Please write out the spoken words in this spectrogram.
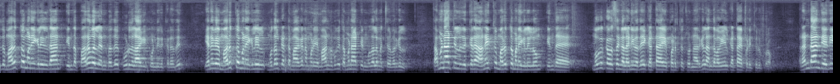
இது மருத்துவமனைகளில் தான் இந்த பரவல் என்பது கூடுதலாகிக் கொண்டிருக்கிறது. எனவே மருத்துவமனைகளில் முதல் கட்டமாக நம்முடைய மாண்புமிகு தமிழ்நாட்டின் முதலமைச்சர் அவர்கள் தமிழ்நாட்டில் இருக்கிற அனைத்து மருத்துவமனைகளிலும் இந்த முகக்கவசங்கள் அணிவதை கட்டாயப்படுத்த சொன்னார்கள். அந்த வகையில் கட்டாயப்படுத்தியிருக்கிறோம். ரெண்டாம் தேதி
